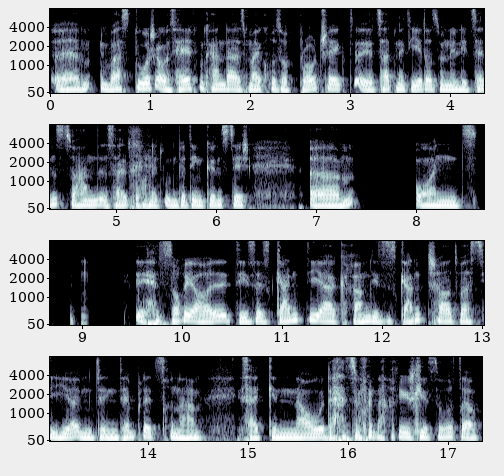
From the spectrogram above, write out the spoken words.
Ähm, was durchaus helfen kann, da ist Microsoft Project. Jetzt hat nicht jeder so eine Lizenz zur Hand, ist halt auch nicht unbedingt günstig. Ähm, und sorry, aber dieses Gantt-Diagramm, dieses Gantt-Chart, was sie hier in den Templates drin haben, ist halt genau das, wonach ich gesucht habe.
